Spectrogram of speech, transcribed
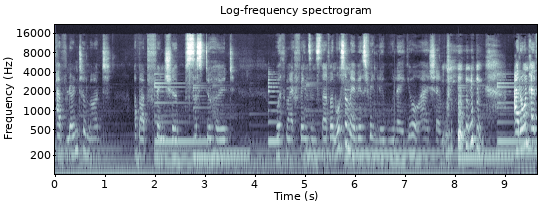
I've learned a lot about friendship, sisterhood with my friends and stuff, and also my best friend Lebu. Like, yo, Asham, I don't have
